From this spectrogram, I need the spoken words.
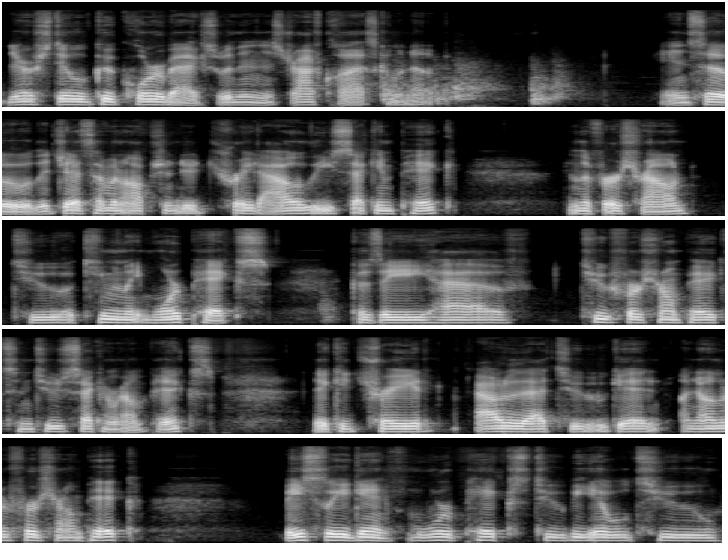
there are still good quarterbacks within this draft class coming up. And so the Jets have an option to trade out of the second pick in the first round to accumulate more picks because they have two first round picks and two second round picks. They could trade out of that to get another first round pick. Basically, again, more picks to be able to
